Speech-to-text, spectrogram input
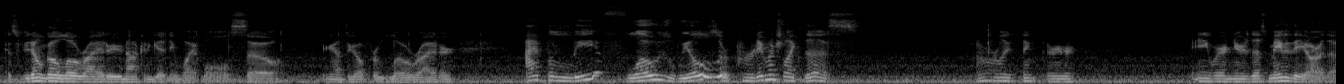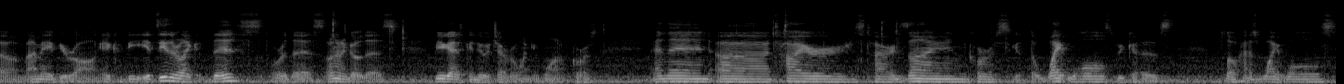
Because if you don't go lowrider, you're not gonna get any white walls. So you're gonna have to go for lowrider. I believe Flo's wheels are pretty much like this. I don't really think they're anywhere near this. Maybe they are though. I may be wrong. It could be. It's either like this or this. I'm gonna go this. But you guys can do whichever one you want, of course. And then uh, tires, tire design. Of course, get the white walls because Flo has white walls.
